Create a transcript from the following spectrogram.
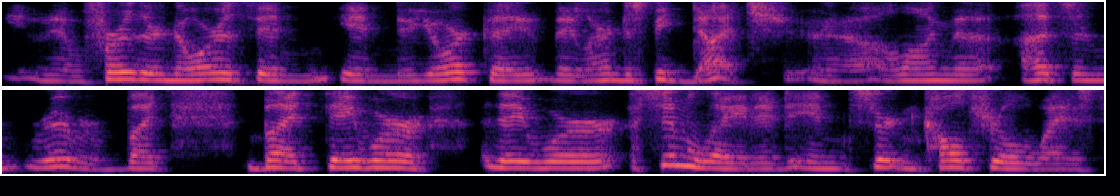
you know further north in in New York, they they learned to speak Dutch you know, along the Hudson River, but but they were they were assimilated in certain cultural ways.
